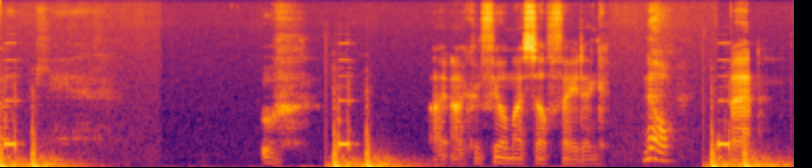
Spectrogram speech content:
Okay. Oof. I, I can feel myself fading. No! Ben,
